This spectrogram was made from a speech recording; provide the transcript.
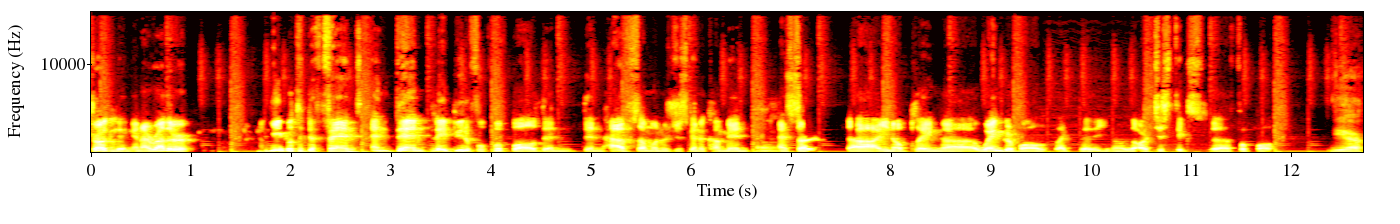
struggling. And I rather be able to defend and then play beautiful football than than have someone who's just going to come in Mm. and start, uh, you know, playing uh, Wenger ball like the you know the artistic uh, football. Yeah,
